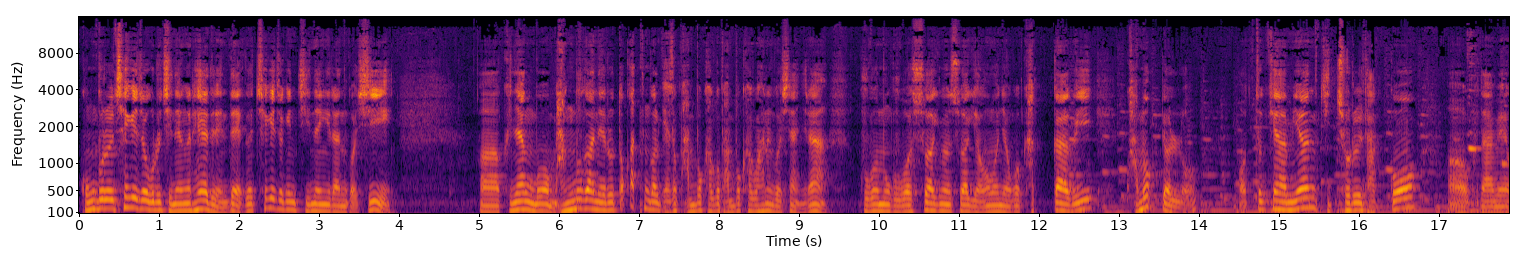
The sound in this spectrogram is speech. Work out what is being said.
공부를 체계적으로 진행을 해야 되는데 그 체계적인 진행이라는 것이 어 그냥 뭐 막무가내로 똑같은 걸 계속 반복하고 반복하고 하는 것이 아니라 국어면 국어, 수학이면 수학, 영어면 영어 각각의 과목별로 어떻게 하면 기초를 닦고 어, 그 다음에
